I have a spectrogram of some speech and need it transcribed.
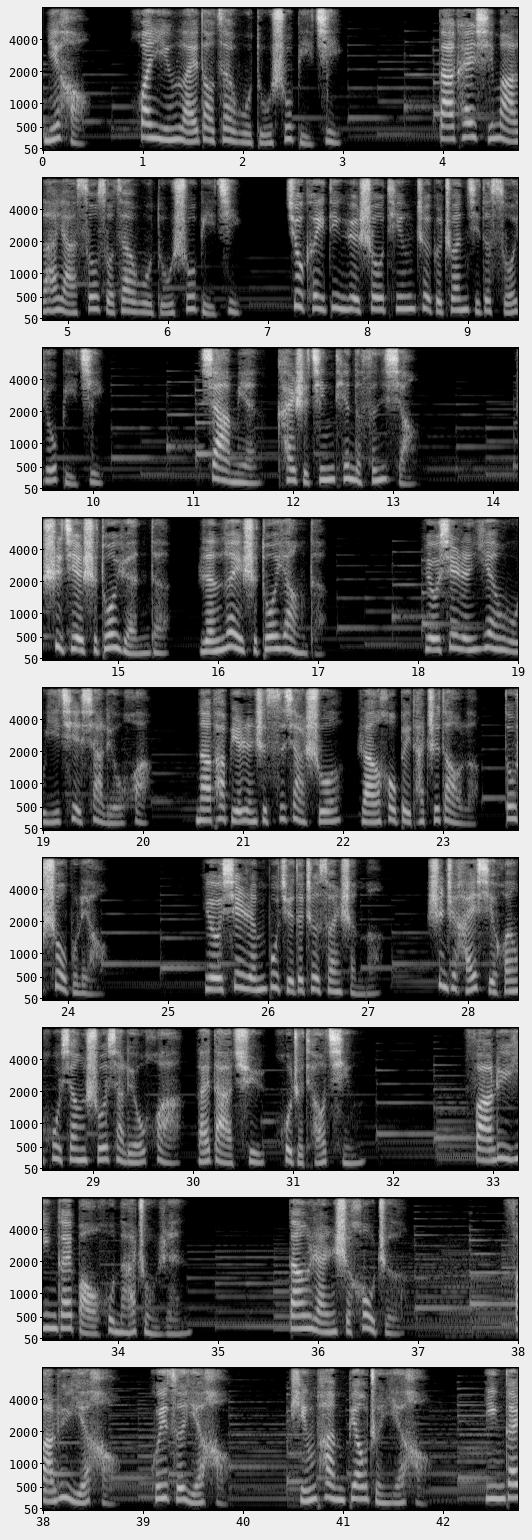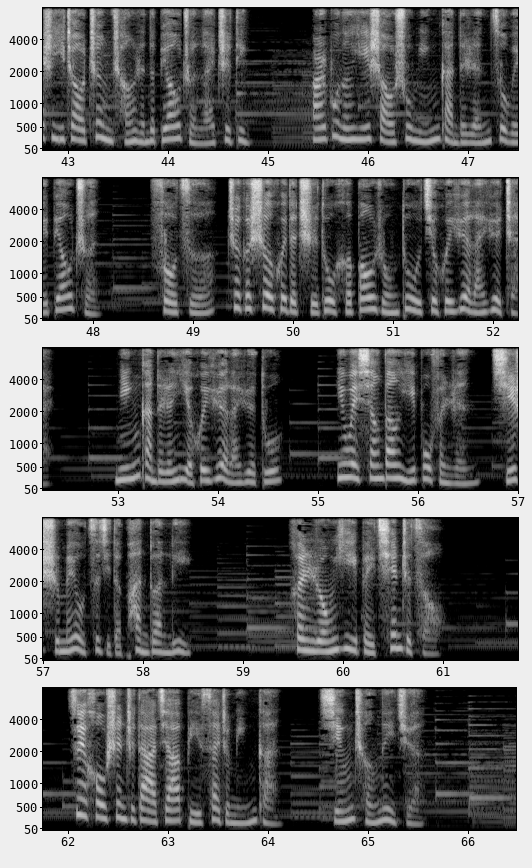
你好，欢迎来到在物读书笔记。打开喜马拉雅，搜索“在物读书笔记”，就可以订阅收听这个专辑的所有笔记。下面开始今天的分享。世界是多元的，人类是多样的。有些人厌恶一切下流话，哪怕别人是私下说，然后被他知道了，都受不了。有些人不觉得这算什么。甚至还喜欢互相说下流话来打趣或者调情。法律应该保护哪种人？当然是后者。法律也好，规则也好，评判标准也好，应该是依照正常人的标准来制定，而不能以少数敏感的人作为标准。否则，这个社会的尺度和包容度就会越来越窄，敏感的人也会越来越多。因为相当一部分人其实没有自己的判断力，很容易被牵着走，最后甚至大家比赛着敏感，形成内卷。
